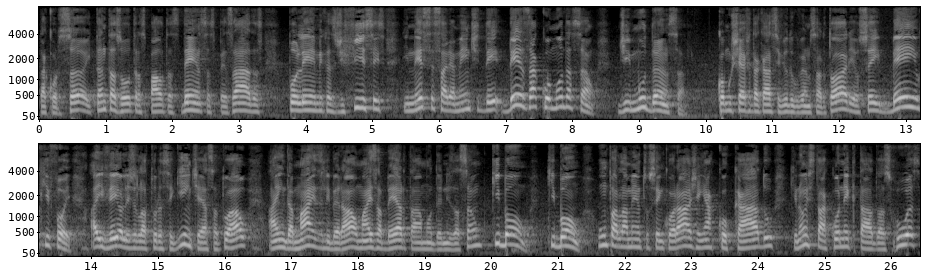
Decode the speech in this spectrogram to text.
da Corsã e tantas outras pautas densas, pesadas, polêmicas, difíceis e necessariamente de desacomodação, de mudança. Como chefe da Casa Civil do governo Sartori, eu sei bem o que foi. Aí veio a legislatura seguinte, essa atual, ainda mais liberal, mais aberta à modernização. Que bom, que bom. Um parlamento sem coragem, acocado, que não está conectado às ruas,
